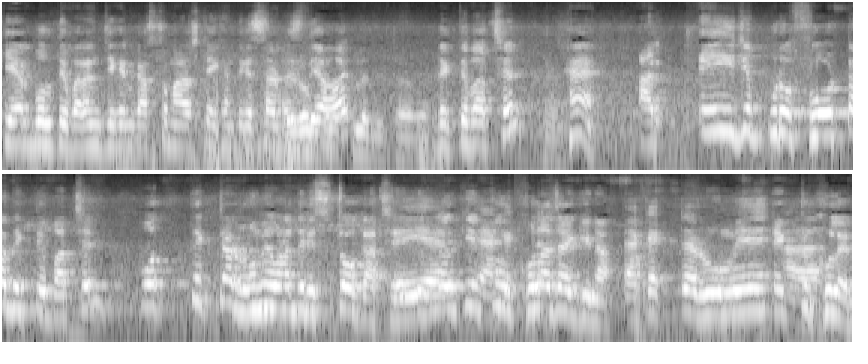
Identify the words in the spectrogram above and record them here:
কেয়ার বলতে পারেন যেখানে কাস্টমার আসলে এখান থেকে সার্ভিস দেওয়া হয়। দেখতে পাচ্ছেন? হ্যাঁ আর এই যে পুরো ফ্লোরটা দেখতে পাচ্ছেন প্রত্যেকটা রুমে ওনাদের স্টক আছে। এই কি একটু খোলা যায় কিনা? এক একটা রুমে একটু খুলেন।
